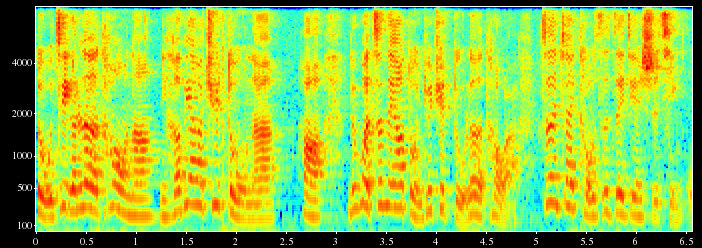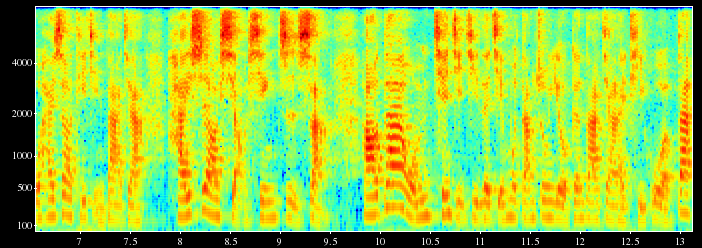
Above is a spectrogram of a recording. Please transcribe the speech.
赌这个乐透呢？你何必要去赌呢？好，如果真的要赌，你就去赌乐透了。真的在投资这件事情，我还是要提醒大家，还是要小心至上。好，当然我们前几集的节目当中也有跟大家来提过，但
